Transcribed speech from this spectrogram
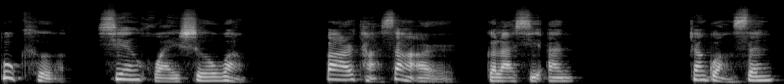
不可先怀奢望。巴尔塔萨尔·格拉西安，张广森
